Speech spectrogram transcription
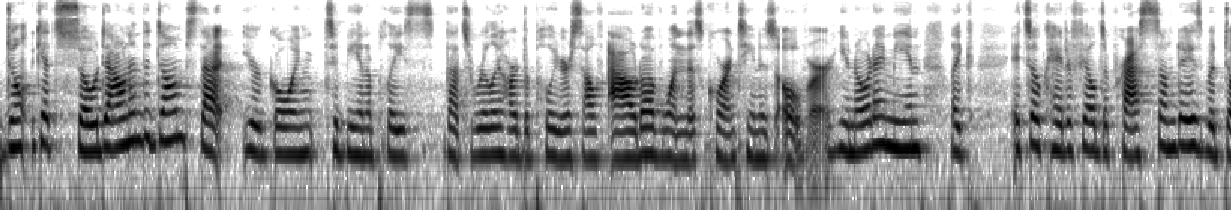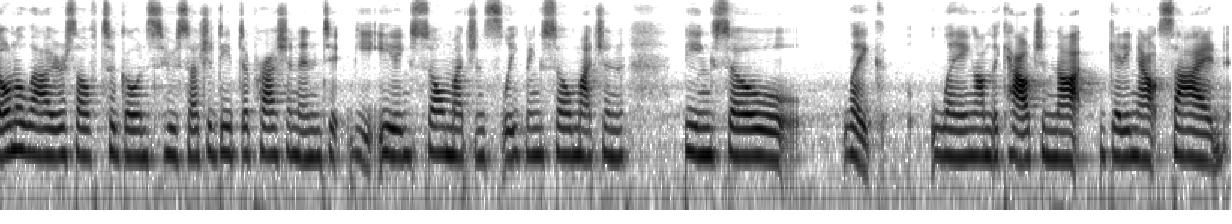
don't get so down in the dumps that you're going to be in a place that's really hard to pull yourself out of when this quarantine is over. You know what I mean? Like, it's okay to feel depressed some days, but don't allow yourself to go into such a deep depression and to be eating so much and sleeping so much and being so like laying on the couch and not getting outside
